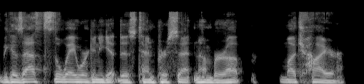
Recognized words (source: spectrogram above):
because that's the way we're going to get this 10% number up much higher.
